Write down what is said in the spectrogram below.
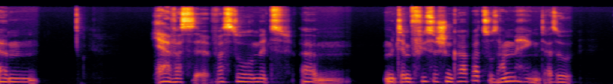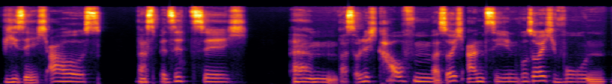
ähm, ja, was, was so mit, ähm, mit dem physischen Körper zusammenhängt. Also, wie sehe ich aus? Was besitze ich? ähm, was soll ich kaufen, was soll ich anziehen, wo soll ich wohnen.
